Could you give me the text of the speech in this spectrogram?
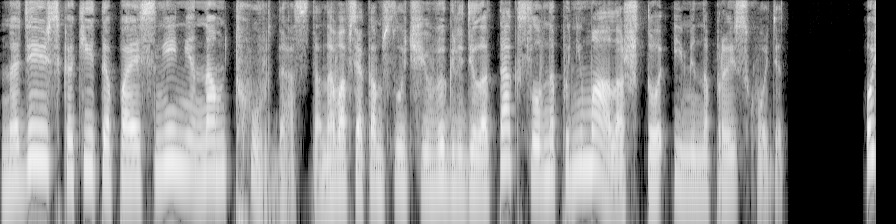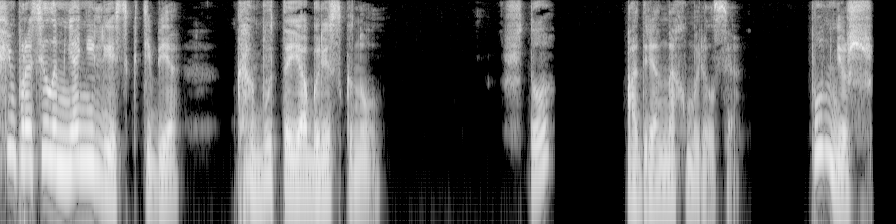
Надеюсь, какие-то пояснения нам Тхур даст. Она, во всяком случае, выглядела так, словно понимала, что именно происходит. Очень просила меня не лезть к тебе, как будто я бы рискнул. «Что?» — Адриан нахмурился. «Помнишь,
